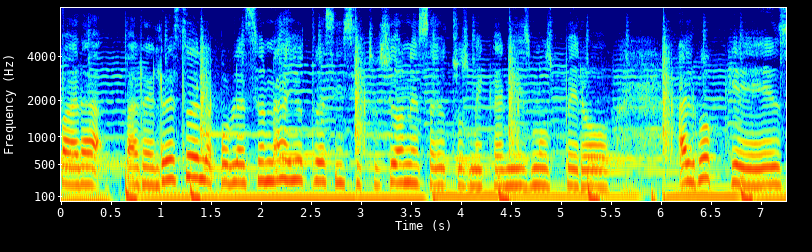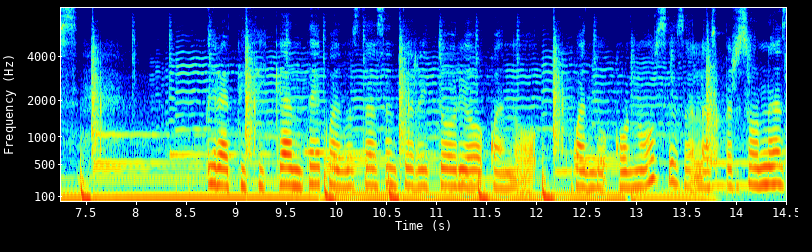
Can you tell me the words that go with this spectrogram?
Para, para el resto de la población hay otras instituciones, hay otros mecanismos, pero algo que es gratificante cuando estás en territorio, cuando, cuando conoces a las personas,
